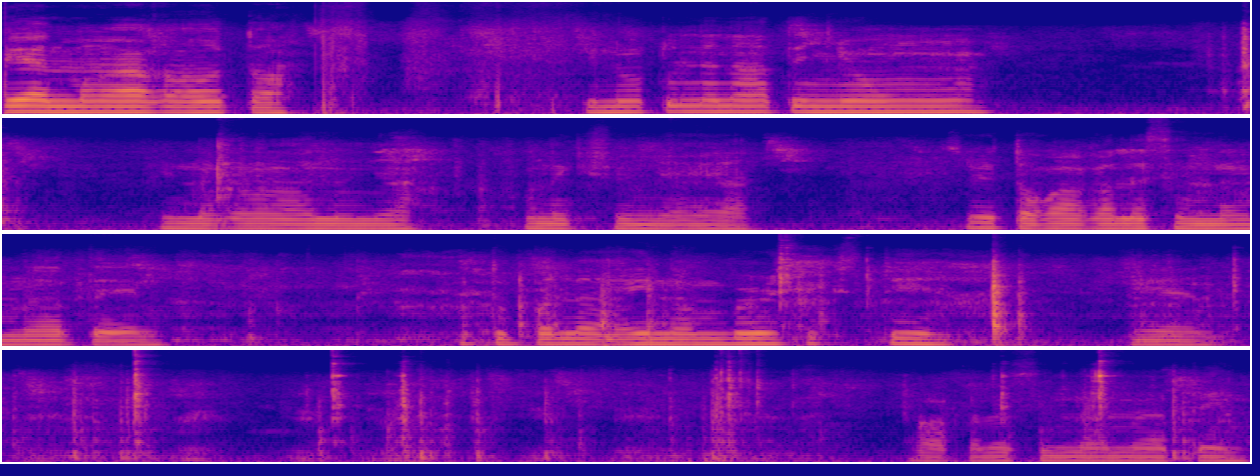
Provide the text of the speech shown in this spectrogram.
Ayan mga ka-auto. Pinutol na natin yung pinaka ano niya, connection niya ayan. So ito kakalasin lang natin. Ito pala ay number 16. Ayan. Kakalasin lang natin.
